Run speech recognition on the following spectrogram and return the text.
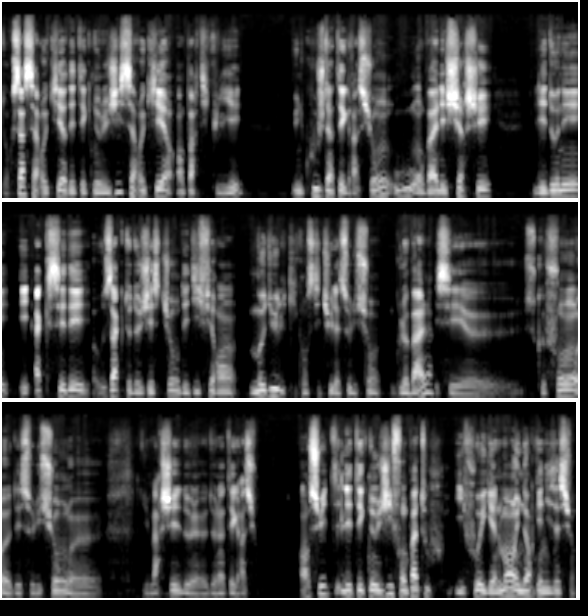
donc ça, ça requiert des technologies, ça requiert en particulier une couche d'intégration où on va aller chercher les données et accéder aux actes de gestion des différents modules qui constituent la solution globale. C'est euh, ce que font euh, des solutions euh, du marché de, de l'intégration. Ensuite, les technologies font pas tout. Il faut également une organisation.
